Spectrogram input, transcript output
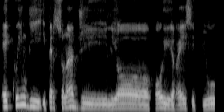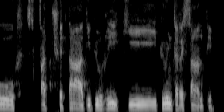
e quindi i personaggi li ho poi resi più sfaccettati, più ricchi, più interessanti.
